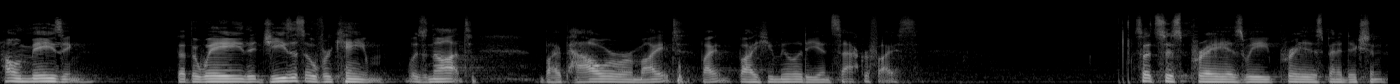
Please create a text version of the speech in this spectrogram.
How amazing that the way that Jesus overcame was not by power or might, by, by humility and sacrifice. So let's just pray as we pray this benediction.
